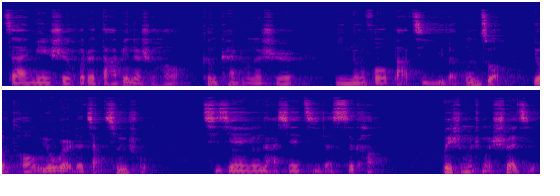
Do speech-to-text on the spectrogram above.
在面试或者答辩的时候，更看重的是你能否把自己的工作有头有尾的讲清楚，期间有哪些自己的思考，为什么这么设计，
